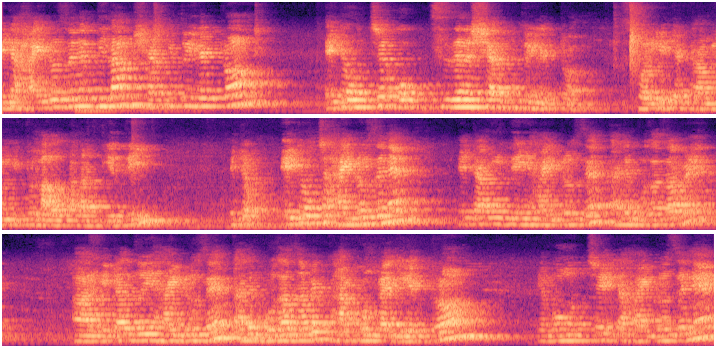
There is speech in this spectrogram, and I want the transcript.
এটা হাইড্রোজেনের দিলাম শেয়ারকৃত ইলেকট্রন এটা হচ্ছে অক্সিজেনের শেয়ারকৃত ইলেকট্রন সরি এটাকে আমি একটু লাল কালার দিয়ে দিই। এটা এটা হচ্ছে হাইড্রোজেনের এটা আমি দিই হাইড্রোজেন তাহলে বোঝা যাবে। আর এটা দুই হাইড্রোজেন তাহলে বোঝা যাবে কার কোনটা ইলেকট্রন এবং হচ্ছে এটা হাইড্রোজেনের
